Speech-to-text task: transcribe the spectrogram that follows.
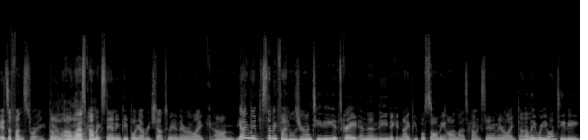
it's a fun story. The uh, Last one. Comic Standing people, yeah, reached out to me and they were like, um, "Yeah, you made the semifinals. You're on TV. It's great." And then the Nick at Nite people saw me on Last Comic Standing. They were like, "Donna Lee, were you on TV?"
